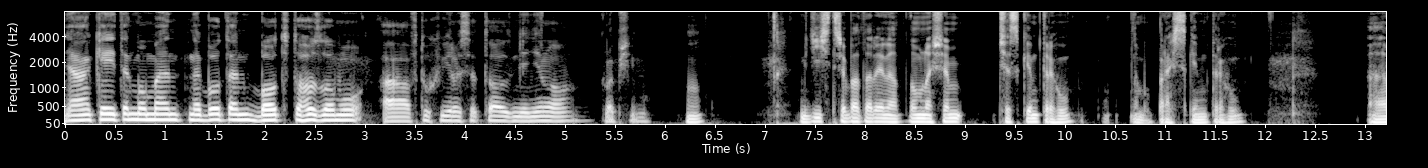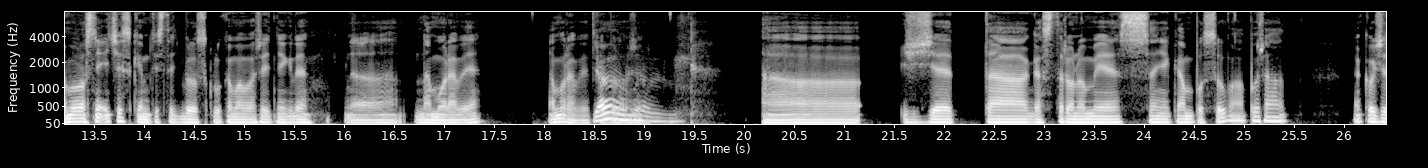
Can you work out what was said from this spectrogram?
nějaký ten moment nebo ten bod toho zlomu a v tu chvíli se to změnilo k lepšímu. Hmm. Vidíš třeba tady na tom našem českém trhu, nebo pražském trhu, nebo vlastně i českém, ty jsi teď byl s klukama vařit někde na Moravě, na Moravě to jo, bylo, že? A že ta gastronomie se někam posouvá pořád? Jako, že,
